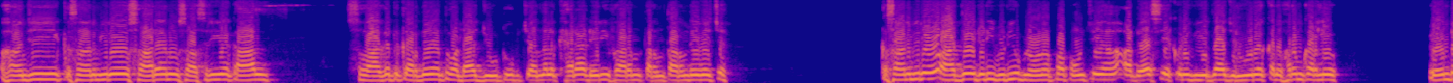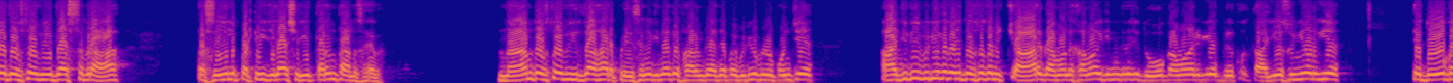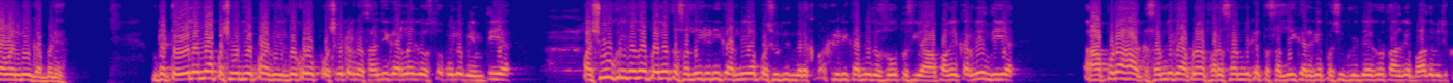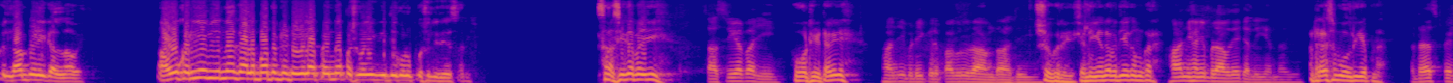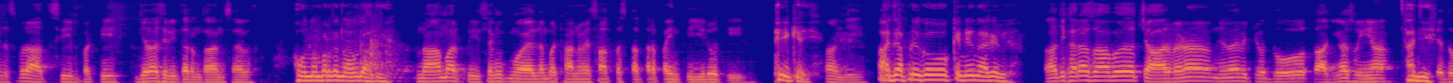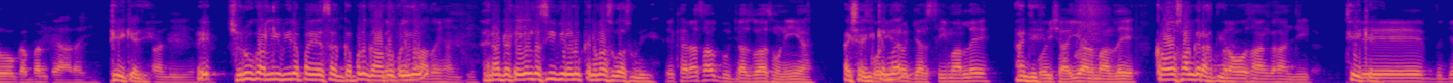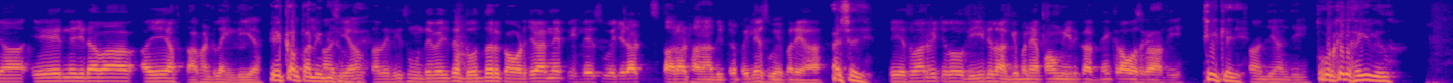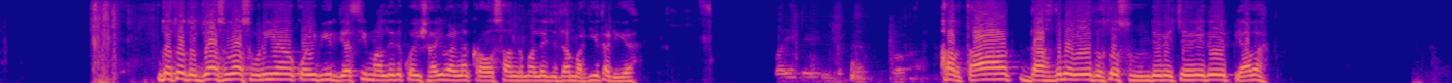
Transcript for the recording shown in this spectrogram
ਹਾਂਜੀ, ਕਿਸਾਨ ਵੀਰੋ, ਸਾਰਿਆਂ ਨੂੰ ਸਤਿ ਸ੍ਰੀ ਅਕਾਲ। ਸਵਾਗਤ ਕਰਦੇ ਹਾਂ ਤੁਹਾਡਾ YouTube channel Khaira dairy farm Tarn Taran ਦੇ ਵਿੱਚ। ਕਿਸਾਨ ਵੀਰੋ, ਅੱਜ ਜਿਹੜੀ ਵੀਡੀਓ ਬਣਾਉਣ ਆਪਾਂ ਪਹੁੰਚੇ ਆ ਐਡਰੈਸ ਇੱਕ ਵਾਰੀ ਵੀਰ ਦਾ ਜਰੂਰ ਕਨਫਰਮ ਕਰ ਲਿਓ। ਪਿੰਡ ਦੋਸਤੋ, ਵੀਰ ਦਾ ਸਭਰਾ, ਤਹਿਸੀਲ ਪੱਟੀ, ਜ਼ਿਲ੍ਹਾ ਸ਼੍ਰੀ ਤਰਨਤਾਰਨ ਸਾਹਿਬ। ਨਾਮ ਦੋਸਤੋ, ਵੀਰ ਦਾ ਹਰਪ੍ਰੀਤ ਸਿੰਘ, ਜਿਨ੍ਹਾਂ ਦੇ ਫਾਰਮ ਤੇ ਅੱਜ ਆਪਾਂ ਵੀਡੀਓ ਬਣਾਉਣ ਪਹੁੰਚੇ ਆ ਅੱਜ ਦੀ ਵੀਡੀਓ ਦੇ ਵਿੱਚ ਦੋਸਤੋ, ਤੁਹਾਨੂੰ ਚਾਰ ਗਾਵਾਂ ਦਿਖਾਵਾਂਗੇ, ਜਿਨ੍ਹਾਂ ਦੇ ਵਿੱਚ ਦੋ ਗਾਵਾਂ ਜਿਹੜੀਆਂ ਬਿਲਕੁਲ ਤਾਜ਼ੀਆਂ ਸੂਈਆਂ ਹੋਣਗੀਆਂ ਤੇ ਦੋ ਗਾਵਾਂ ਜਿਹੜੀਆਂ ਗੱਭਣੇ ਡਿਟੇਲ ਇਹਨਾਂ ਪਸ਼ੂਆਂ ਦੀ ਆਪਾਂ ਵੀਰ ਦੇ ਕੋਲੋਂ ਪੁੱਛ ਕੇ ਤੁਹਾਨੂੰ ਸਾਂਝੀ ਕਰ ਲਾਂਗੇ ਉਸ ਤੋਂ ਪਹਿਲਾਂ ਬੇਨਤੀ ਆ ਪਸ਼ੂ ਖਰੀਦਣ ਤੋਂ ਪਹਿਲਾਂ ਤਸੱਲੀ ਜਿਹੜੀ ਕਰਨੀ ਆ ਪਸ਼ੂ ਦੀ ਨਿਰਖ ਪਰਖ ਜਿਹੜੀ ਕਰਨੀ ਦੋਸਤੋ ਤੁਸੀਂ ਆਪ ਆ ਕੇ ਕਰਨੀ ਹੁੰਦੀ ਆ। ਆਪਣਾ ਹੱਕ ਸਮਝ ਕੇ ਆਪਣਾ ਫਰਜ਼ ਸਮਝ ਕੇ ਤਸੱਲੀ ਕਰਕੇ ਪਸ਼ੂ ਖਰੀਦਿਆ ਕਰੋ ਤਾਂ ਕਿ ਬਾਅਦ ਵਿੱਚ ਕੋਈ ਲਾਂਭੇ ਵਾਲੀ ਗੱਲ ਨਾ ਹੋਵੇ। ਆਓ ਕਰੀਏ ਵੀਰ ਨਾਲ ਗੱਲਬਾਤ ਡਿਟੇਲ ਆਪਾਂ ਇਹਨਾਂ ਪਸ਼ੂਆਂ ਦੀ ਵੀਰ ਦੇ ਕੋਲੋਂ ਪੁੱਛ ਲਈਏ ਸਾਰੀ। ਸਤਿ ਸ਼੍ਰੀ ਅਕਾਲ ਬਾਈ ਜੀ। ਸਤਿ ਸ੍ਰੀ ਅਕਾਲ ਭਾਜੀ। ਹੋਰ ਠੀਕ ਠਾਕ ਜੀ? ਹਾਂਜੀ ਬੜੀ ਕਿਰਪਾ ਗੁਰੂ ਰਾਮਦਾਸ ਦੀ ਜੀ। ਸ਼ੁਕਰ ਹੈ ਚੱਲੀ ਜਾਂਦਾ ਵਧੀਆ ਕੰਮ ਕਰ ਹਾਂਜੀ ਹਾਂਜੀ ਬੜਾ ਵਧੀਆ ਚੱਲੀ ਜਾਂਦਾ ਜੀ। ਐਡਰੈਸ ਬੋਲ ਦਈਏ ਆਪਣਾ। ਐਡਰੈਸ ਪਿੰਡ ਸਭਰਾ ਤਹਿਸੀਲ ਪੱਟੀ ਜ਼ਿਲ੍ਹਾ ਸ੍ਰੀ ਤਰਨਤਾਰਨ ਸਾਹਿਬ। ਫੋਨ ਨੰਬਰ ਤੇ ਨਾਮ ਦੱਸ ਦਈਏ ਨਾਮ ਹਰਪ੍ਰੀਤ ਸਿੰਘ ਮੋਬਾਈਲ ਨੰਬਰ 9877735030 ਠੀਕ ਹੈ ਜੀ। ਹਾਂਜੀ। ਅੱਜ ਆਪਣੇ ਕੋ ਕਿੰਨੇ ਨਾਗ ਹੈ ਵੀਰ? ਅੱਜ ਖਰਾ ਸਾਹਿਬ ਚਾਰ ਵਹਿਣਾ ਜਿਨ੍ਹਾਂ ਵਿੱਚੋਂ ਦੋ ਤਾਜ਼ੀਆਂ ਸੂਈਆਂ ਹਾਂਜੀ। ਤੇ ਦੋ ਗੱਬਨ ਤਿਆਰ ਆ ਜੀ। ਠੀਕ ਹੈ ਜੀ। ਹਾਂਜੀ। ਤੇ ਸ਼ੁਰੂ ਕਰ ਲਈ ਵੀਰ ਆਪਾਂ ਇਸ ਗੱਬਣ ਗਾਂ ਤੋਂ ਪਹਿਲਾਂ। ਹਾਂਜੀ। ਇਹਨਾਂ ਡਿਟੇਲ ਦੱਸੀ ਵੀਰਾਂ ਨੂੰ ਕਿੰਨਾ ਸੂਆ ਸੁਣੀ ਇਹ ਖਰਾ ਸਾਹਿਬ ਦੂਜਾ ਸੂਆ ਸੁਣੀ ਆ। ਅੱਛਾ ਜੀ ਕਿੰਨਾ ਜਰਸੀ ਮੰਨ ਲੇ ਹਾਂਜੀ। ਕੋਈ ਸ਼ਾਹੀ ਹਾਲ ਮੰਨ ਲੇ। ਕ੍ਰੋਸ ਅੰਗ ਰੱਖਦੀ ਕਰੋਸ ਅੰਗ ਹਾਂਜੀ। ਠੀਕ ਹੈ ਤੇ ਦੂਜਾ ਇਹਨੇ ਜਿਹੜਾ ਵਾ ਇਹ ਹਫਤਾ ਖੰਡ ਲੈਂਦੀ ਆ। ਇੱਕ ਹਫਤਾ ਲੈਂਦੀ ਹਾਂਜੀ ਹਫਤਾ ਲੈਂਦੀ ਸੂਣ ਦੇ ਵਿੱਚ ਤੇ ਦੁੱਧ ਰਿਕਾਰਡ ਜਿਹੜਾ ਇਹਨੇ ਪਿਛਲੇ ਸੂਏ ਜਿਹੜਾ 17 18 ਲੀਟਰ ਪਹਿਲੇ ਸੂਏ ਭਰਿਆ। ਅੱਛਾ ਜੀ। ਤੇ ਇਸ ਵਾਰ ਵੀ ਚਲੋ 20 ਦੇ ਲਾਗੇ ਬਣੇ ਆਪਾਂ ਉਮੀਦ ਕਰਦੇ ਹਾਂ ਕ੍ਰਾਸ ਗਾਂ ਦੀ। ਠੀਕ ਹੈ ਜੀ। ਹਾਂਜੀ ਹਾਂਜੀ। ਤੋੜ ਕੇ ਦਿਖਾਈਏ ਵੀਰ। ਦੋਸਤੋ ਦੂਜਾ ਸੂਆ ਸੁਣੀ ਆ ਕੋਈ ਵੀਰ ਜੈਸੀ ਮੰਨ ਲੇ ਤੇ ਕੋਈ ਸ਼ਾਹੀਵਾਲ ਨਾਲ ਕ੍ਰੋਸ ਅੰਗ ਮੰਨ ਲੇ ਜਿੱਦਾਂ ਮਰਜ਼ੀ ਤੁਹਾਡੀ ਆ। ਹਫਤਾ 10 ਦਿਨ ਇਹ ਦੋਸਤੋ ਸੂਣ ਦੇ ਵਿੱਚ ਇਹਦੇ ਪਿਆ ਵਾ।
